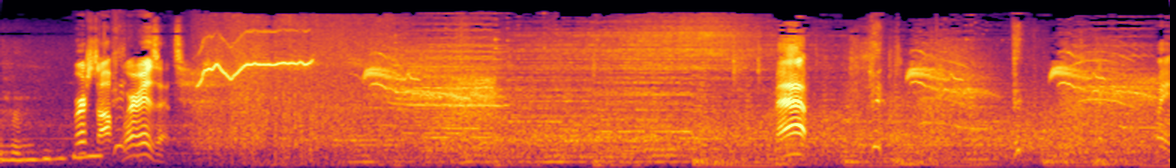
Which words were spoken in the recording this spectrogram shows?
First off, where is it? Map. Wait,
